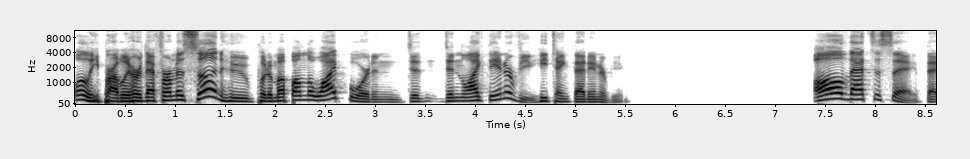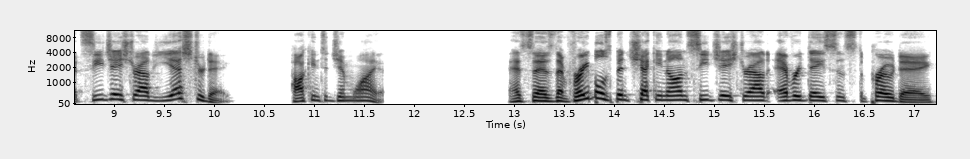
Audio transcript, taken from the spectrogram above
Well, he probably heard that from his son who put him up on the whiteboard and didn't didn't like the interview. He tanked that interview. All that to say that CJ Stroud yesterday, talking to Jim Wyatt, has says that Vrabel's been checking on CJ Stroud every day since the pro day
